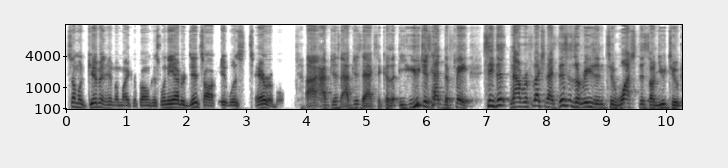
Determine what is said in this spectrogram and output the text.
someone giving him a microphone because when he ever did talk, it was terrible. I, am just, I'm just asking because you just had the faith. See, this now reflectionites. This is a reason to watch this on YouTube.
